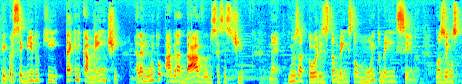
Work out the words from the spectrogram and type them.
tem percebido que tecnicamente ela é muito agradável de se assistir, né? E os atores também estão muito bem em cena. Nós vemos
